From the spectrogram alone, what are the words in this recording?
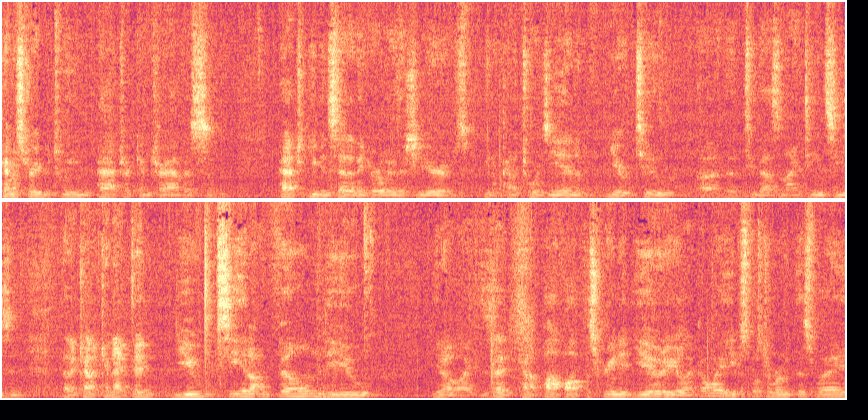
chemistry between Patrick and Travis. And Patrick even said, I think earlier this year, it was, you know, kind of towards the end of year two, uh, the 2019 season, that it kind of connected. Do you see it on film? Do you, you know, like, does that kind of pop off the screen at you? Do you like, oh wait, he was supposed to run it this way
